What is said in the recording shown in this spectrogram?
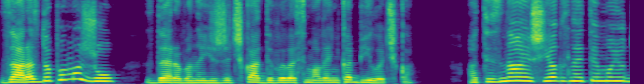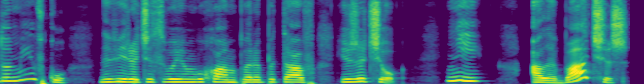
Зараз допоможу. З дерева на їжачка дивилась маленька білочка. А ти знаєш, як знайти мою домівку? не вірячи своїм вухам, перепитав їжачок. Ні. Але бачиш,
